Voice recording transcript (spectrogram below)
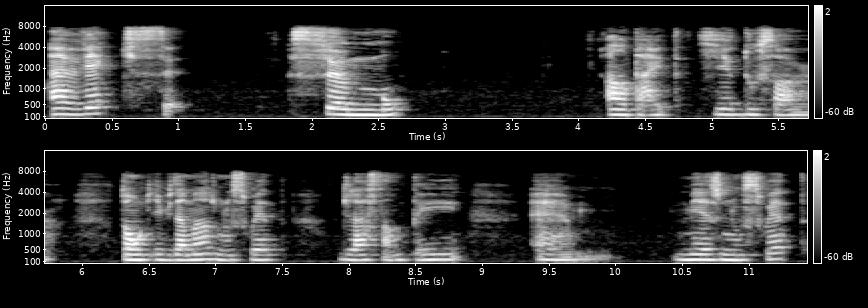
avec ce, mot en tête qui est douceur. Donc, évidemment, je nous souhaite de la santé, euh, mais je nous souhaite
